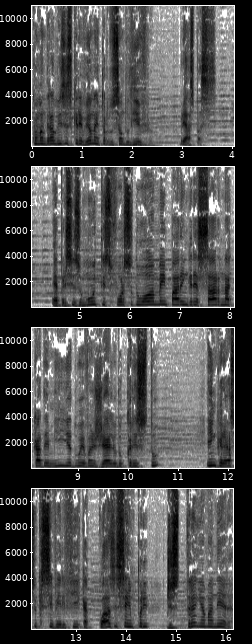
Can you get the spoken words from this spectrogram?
Como André Luiz escreveu na introdução do livro, aspas, é preciso muito esforço do homem para ingressar na academia do Evangelho do Cristo, ingresso que se verifica quase sempre de estranha maneira.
